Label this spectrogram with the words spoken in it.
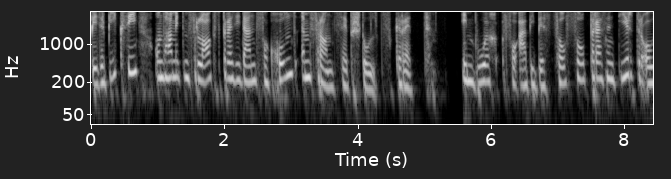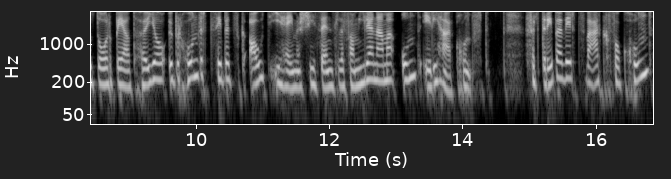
war dabei und habe mit dem Verlagspräsidenten von KUND, Franz Sepp Stulz, geredet. Im Buch «Von Ebi bis Zosso» präsentiert der Autor Beat Heujo über 170 alte einheimische Sensler Familiennamen und ihre Herkunft. Vertrieben wird das Werk von Kund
